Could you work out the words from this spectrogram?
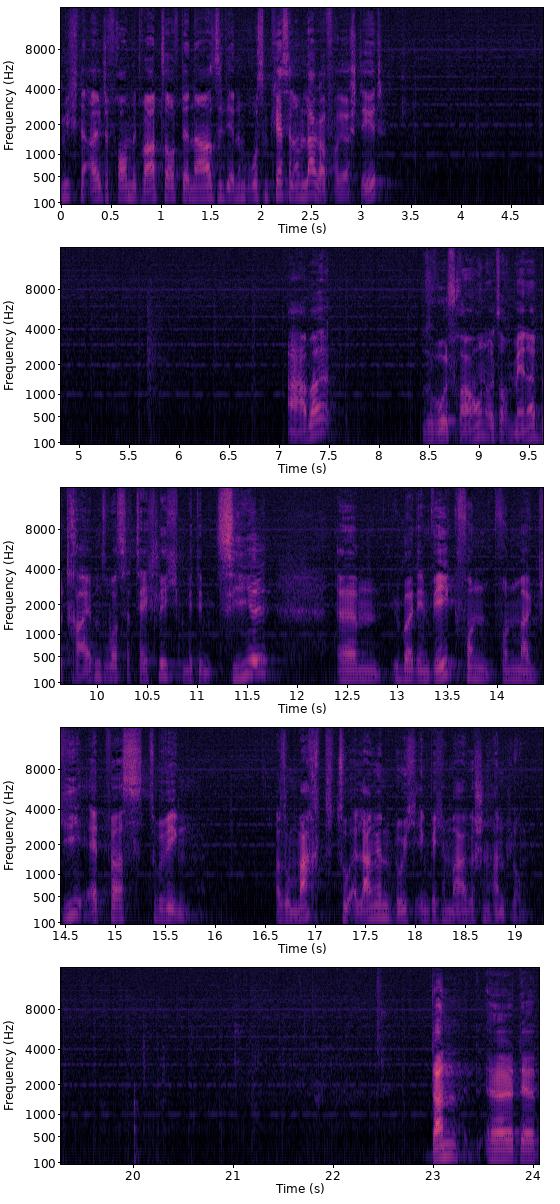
nicht eine alte Frau mit Warze auf der Nase, die an einem großen Kessel am Lagerfeuer steht. Aber sowohl Frauen als auch Männer betreiben sowas tatsächlich mit dem Ziel, ähm, über den Weg von, von Magie etwas zu bewegen. Also Macht zu erlangen durch irgendwelche magischen Handlungen. Dann äh, der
